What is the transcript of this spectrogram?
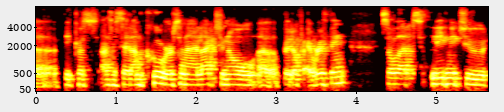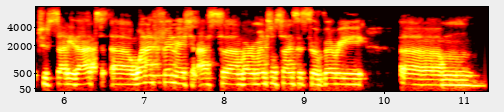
uh, because, as I said, I'm curious and I like to know a bit of everything. So that lead me to, to study that. Uh, when I finished, as environmental science is a very um,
